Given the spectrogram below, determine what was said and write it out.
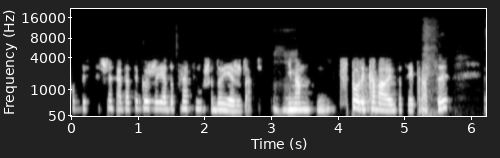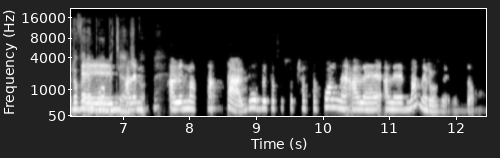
hobbystycznych, a dlatego, że ja do pracy muszę dojeżdżać. Mhm. I mam spory kawałek do tej pracy, Rowerem byłoby ciężko. ale- ale ma, tak, byłoby to po prostu czasochłonne, ale, ale mamy rowery w domu.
